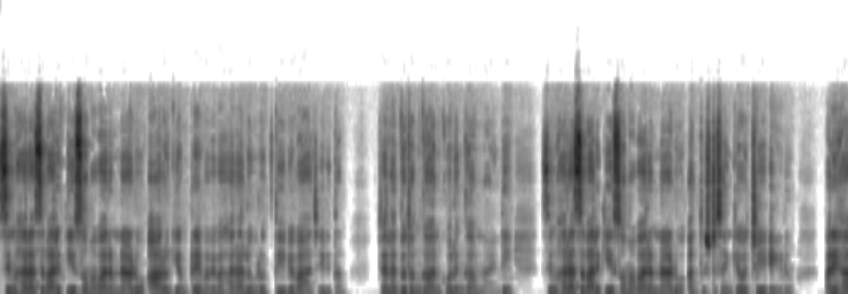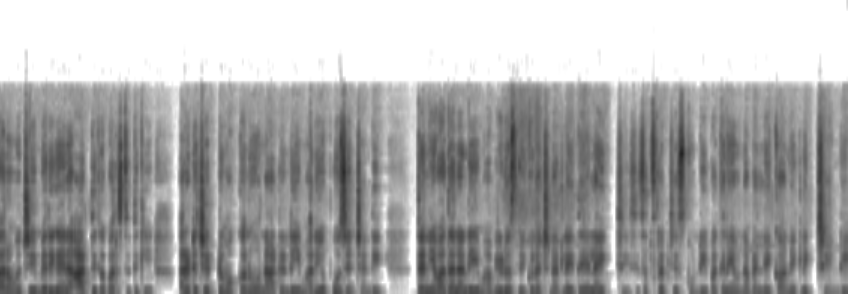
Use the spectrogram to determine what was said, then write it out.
సింహరాశి వారికి సోమవారం నాడు ఆరోగ్యం ప్రేమ వ్యవహారాలు వృత్తి వివాహ జీవితం చాలా అద్భుతంగా అనుకూలంగా ఉన్నాయండి. సింహరాశి వారికి సోమవారం నాడు అదృష్ట సంఖ్య వచ్చి ఏడు. పరిహారం వచ్చి మెరుగైన ఆర్థిక పరిస్థితికి అరటి చెట్టు మొక్కను నాటండి మరియు పూజించండి. ధన్యవాదాలండి. మా వీడియోస్ మీకు నచ్చినట్లయితే లైక్ చేసి సబ్స్క్రైబ్ చేసుకోండి. పక్కనే ఉన్న బెల్ ఐకాన్ని క్లిక్ చేయండి.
